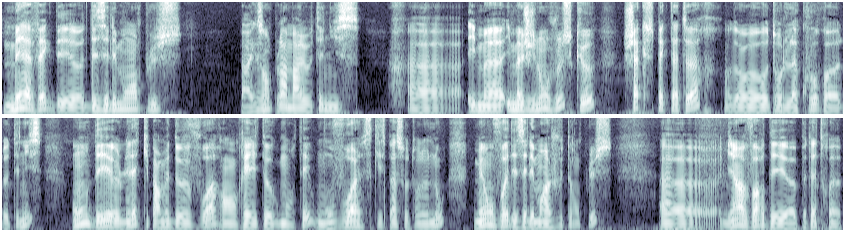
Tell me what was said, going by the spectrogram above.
mais avec des, des éléments en plus. Par exemple, un Mario Tennis. Euh, ima- imaginons juste que chaque spectateur autour de la cour euh, de tennis ont des euh, lunettes qui permettent de voir en réalité augmentée, où on voit ce qui se passe autour de nous, mais on voit des éléments ajoutés en plus. Euh, eh bien, avoir des peut-être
